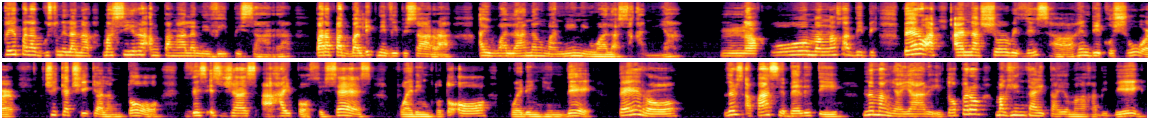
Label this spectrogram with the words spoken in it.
kaya pala gusto nila na masira ang pangalan ni VP Sara para pagbalik ni VP Sara ay wala nang maniniwala sa kanya. Nako, mga kabibig. Pero uh, I'm not sure with this ha. Hindi ko sure. Chika-chika lang to. This is just a hypothesis. Pwedeng totoo, pwedeng hindi. Pero, there's a possibility na mangyayari ito. Pero maghintay tayo mga kabibig.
